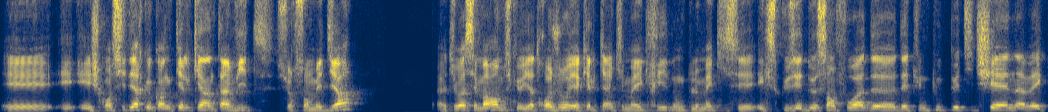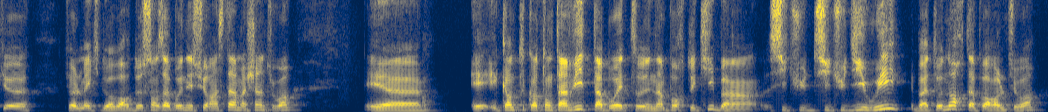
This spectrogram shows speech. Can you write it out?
Et, et je considère que quand quelqu'un t'invite sur son média, euh, tu vois, c'est marrant parce qu'il y a trois jours, il y a quelqu'un qui m'a écrit, donc le mec, il s'est excusé 200 fois d'être une toute petite chaîne avec, euh, tu vois, le mec, il doit avoir 200 abonnés sur Insta, machin, tu vois. Et, euh, et, quand, quand, on t'invite, t'as beau être n'importe qui, ben, si, tu, si tu dis oui, ben, t'honores ta parole, tu vois.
